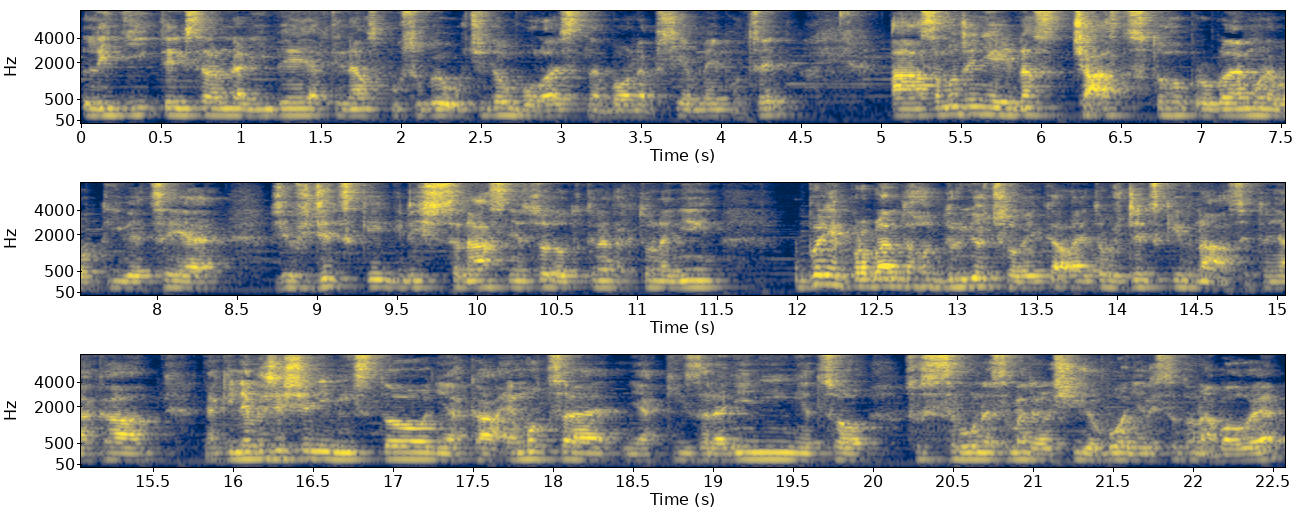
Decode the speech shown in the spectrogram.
lidí, kteří se nám nelíbí a kteří nám způsobují určitou bolest nebo nepříjemný pocit. A samozřejmě jedna z část z toho problému nebo té věci je, že vždycky, když se nás něco dotkne, tak to není úplně problém toho druhého člověka, ale je to vždycky v nás. Je to nějaká, nějaký nevyřešený místo, nějaká emoce, nějaký zranění, něco, co si sebou neseme delší dobu a někdy se to nabaluje.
